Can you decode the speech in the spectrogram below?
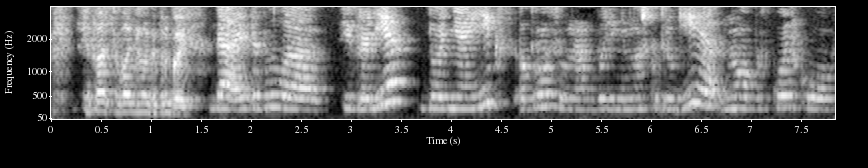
ситуация была немного другой. Да, это было в феврале до дня X. Вопросы у нас были немножко другие, но поскольку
